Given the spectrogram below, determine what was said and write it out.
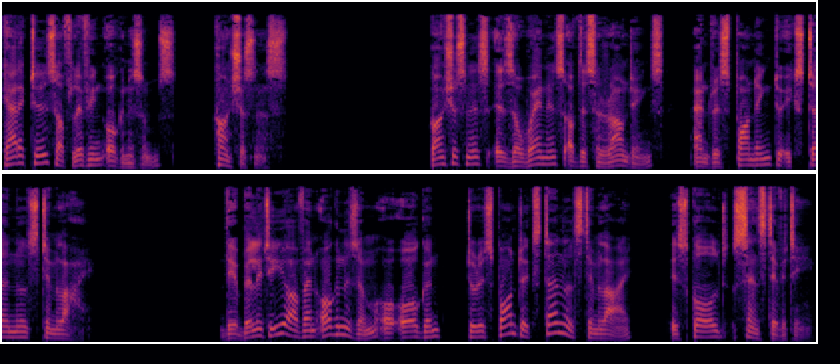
Characters of living organisms. Consciousness. Consciousness is awareness of the surroundings and responding to external stimuli. The ability of an organism or organ to respond to external stimuli is called sensitivity.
